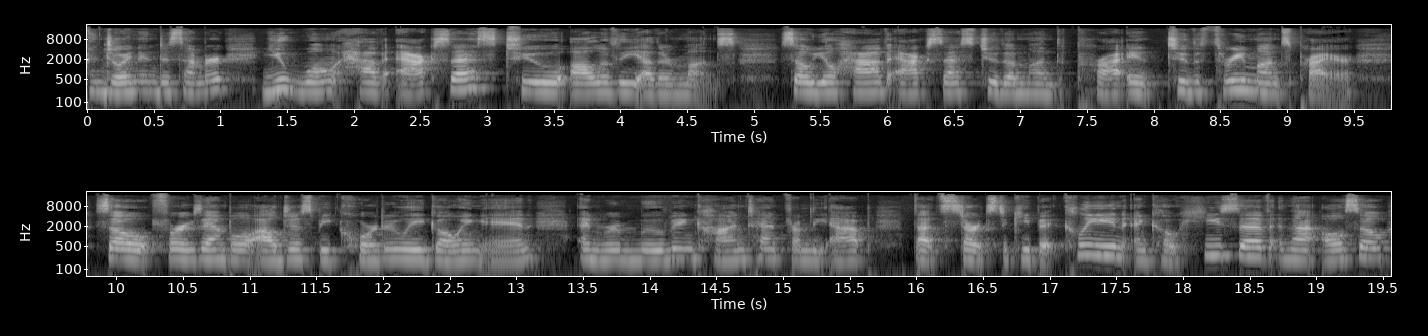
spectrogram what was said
and join in December, you won't have access to all of the other months. So you'll have access to the month prior to the 3 months prior. So for example, I'll just be quarterly going in and removing content from the app that starts to keep it clean and cohesive and that also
